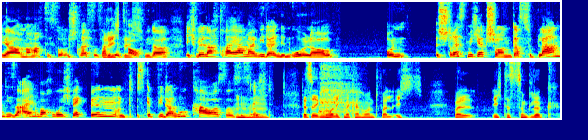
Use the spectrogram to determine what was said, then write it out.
Ja, und man macht sich so einen Stress, das habe ich jetzt auch wieder. Ich will nach drei Jahren mal wieder in den Urlaub und es stresst mich jetzt schon, das zu planen, diese eine Woche, wo ich weg bin und es gibt wieder nur Chaos, das Mhm. ist echt. Deswegen hole ich mir keinen Hund, weil ich, weil ich das zum Glück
